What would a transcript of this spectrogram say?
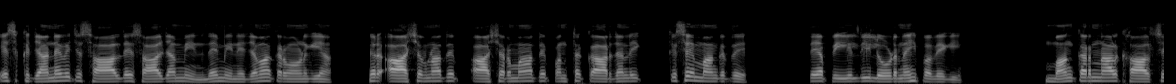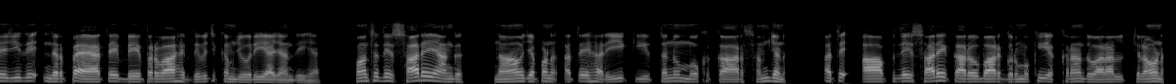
ਇਸ ਖਜ਼ਾਨੇ ਵਿੱਚ ਸਾਲ ਦੇ ਸਾਲ ਜਾਂ ਮਹੀਨੇ ਦੇ ਮਹੀਨੇ ਜਮ੍ਹਾਂ ਕਰਵਾਉਣਗੀਆਂ। ਫਿਰ ਆਸ਼ਰਮਾਂ ਤੇ ਆਸ਼ਰਮਾਂ ਤੇ ਪੰਥਕ ਕਾਰਜਾਂ ਲਈ ਕਿਸੇ ਮੰਗ ਤੇ ਤੇ ਅਪੀਲ ਦੀ ਲੋੜ ਨਹੀਂ ਪਵੇਗੀ। ਮੰਗ ਕਰਨ ਨਾਲ ਖਾਲਸੇ ਜੀ ਦੇ ਨਿਰਭੈ ਅਤੇ ਬੇਪਰਵਾਹ ਹਿਰਦੇ ਵਿੱਚ ਕਮਜ਼ੋਰੀ ਆ ਜਾਂਦੀ ਹੈ। ਪੰਥ ਦੇ ਸਾਰੇ ਅੰਗ ਨਾਮ ਜਪਣ ਅਤੇ ਹਰੀ ਕੀਰਤਨ ਨੂੰ ਮੁੱਖ ਕਾਰ ਸਮਝਣ ਅਤੇ ਆਪ ਦੇ ਸਾਰੇ ਕਾਰੋਬਾਰ ਗੁਰਮੁਖੀ ਅੱਖਰਾਂ ਦੁਆਰਾ ਚਲਾਉਣ।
